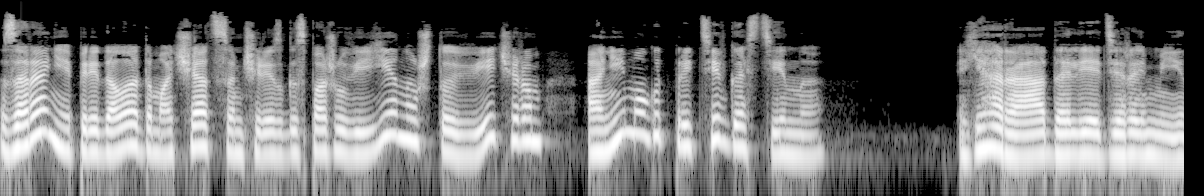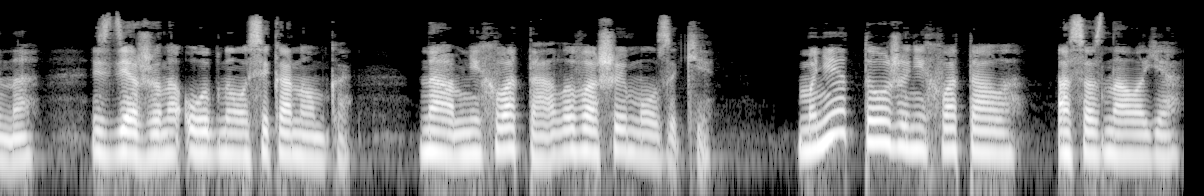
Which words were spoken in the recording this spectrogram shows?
Заранее передала домочадцам через госпожу Виену, что вечером они могут прийти в гостиную. «Я рада, леди Ремина», — сдержанно улыбнулась экономка. «Нам не хватало вашей музыки». «Мне тоже не хватало», — осознала я.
